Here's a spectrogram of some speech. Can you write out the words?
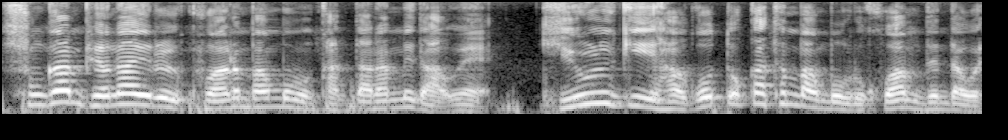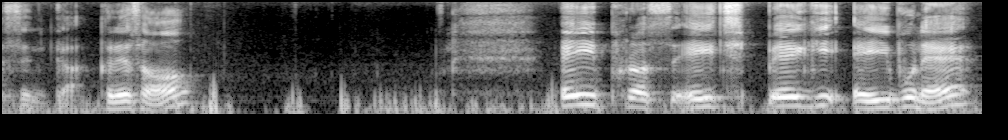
순간 변화율을 구하는 방법은 간단합니다. 왜? 기울기하고 똑같은 방법으로 구하면 된다고 했으니까. 그래서 a 플러스 h 빼기 a분의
